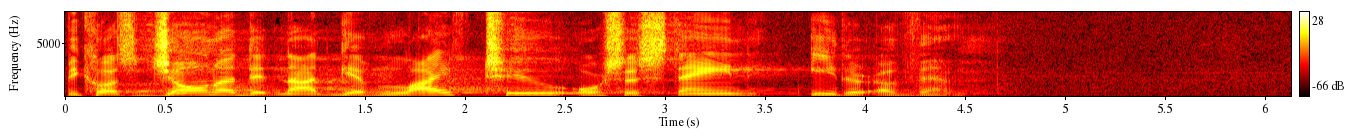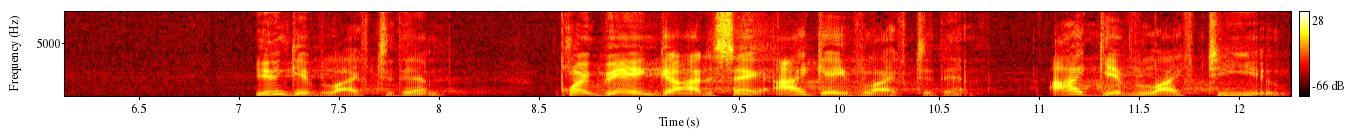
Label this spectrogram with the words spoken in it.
because Jonah did not give life to or sustain either of them. You didn't give life to them. Point being, God is saying, I gave life to them. I give life to you.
